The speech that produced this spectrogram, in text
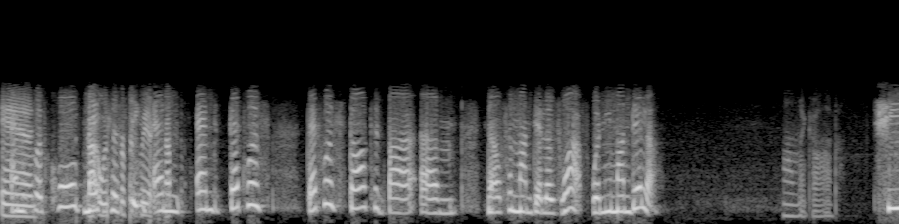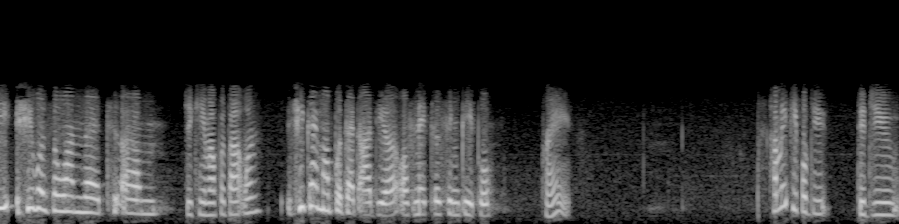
and, and, it was called that was necklacing, and and that was that was started by um, Nelson Mandela's wife, Winnie Mandela. oh my God, She she was the one that um, she came up with that one. she came up with that idea of necklacing people. Great. How many people do you, did you?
